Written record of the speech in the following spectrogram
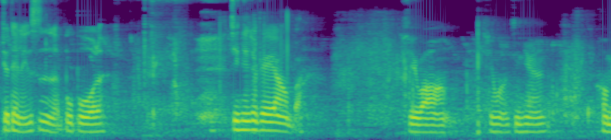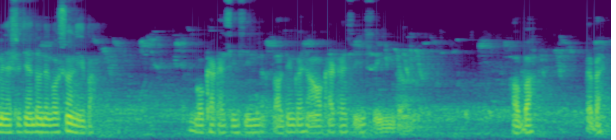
九点零四不播了，今天就这样吧。希望，希望今天后面的时间都能够顺利吧，能够开开心心的。老金哥想要开开心心的，好吧，拜拜。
